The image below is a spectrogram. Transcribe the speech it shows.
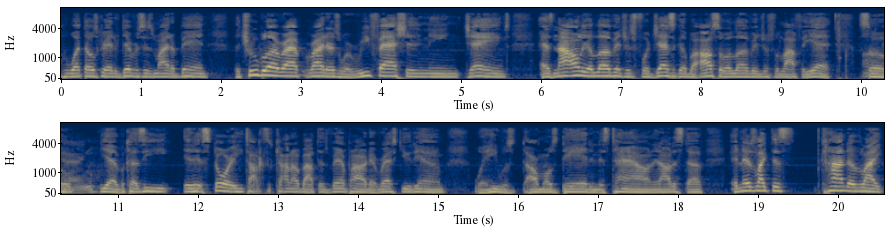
what those creative differences might have been. The True Blood rap- writers were refashioning James as not only a love interest for Jessica, but also a love interest for Lafayette. So, Okay. yeah, because he, in his story, he talks kind of about this vampire that rescued him when he was almost dead in this town and all this stuff. And there's like this kind of like,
